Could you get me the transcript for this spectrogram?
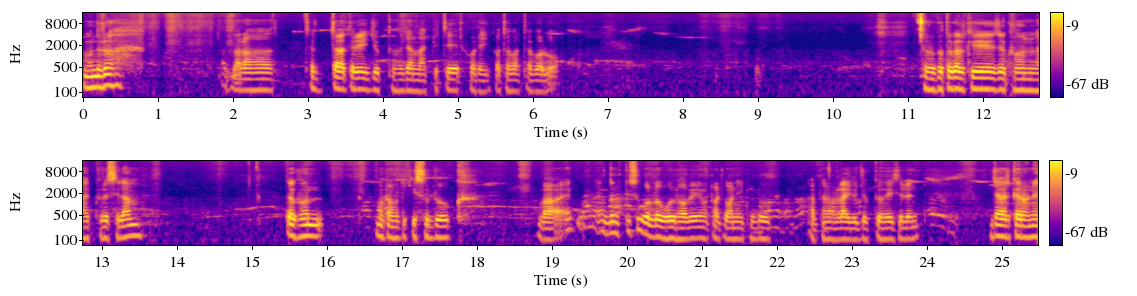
বন্ধুরা, আপনারা তাড়াতাড়ি যুক্ত হয়ে যান লাইভটিতে এরপরেই কথাবার্তা বলব। তো গতকালকে যখন লাইভ করেছিলাম, তখন মোটামুটি কিছু লোক বা একদম কিছু বললেও ভুল হবে, মোটামুটি অনেক লোক আপনারা লাইভে যুক্ত হয়েছিলেন, যার কারণে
